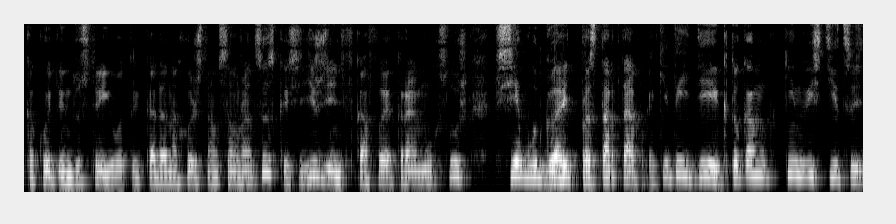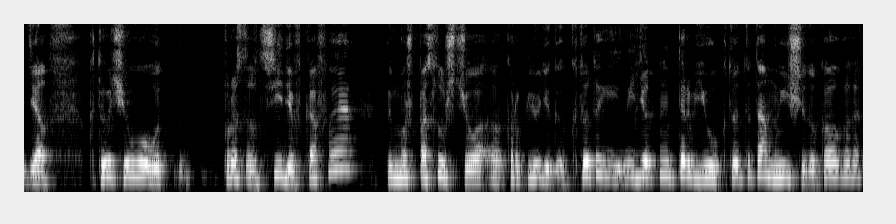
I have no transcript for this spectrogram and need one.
какой-то индустрии. Вот ты когда находишься там в Сан-Франциско, сидишь где-нибудь в кафе, краем ух слушаешь, все будут говорить про стартапы, какие-то идеи, кто кому какие инвестиции сделал, кто чего. Вот просто вот сидя в кафе, ты можешь послушать, что вокруг люди, кто-то идет на интервью, кто-то там ищет, у кого-то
